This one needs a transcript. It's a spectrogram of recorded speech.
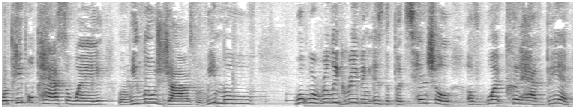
When people pass away, when we lose jobs, when we move, what we're really grieving is the potential of what could have been.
